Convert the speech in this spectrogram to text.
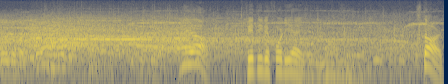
goes over. Yeah. 50 to 48. Stars.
